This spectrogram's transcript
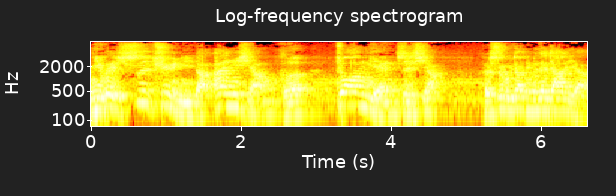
你会失去你的安详和庄严之相。可师傅叫你们在家里啊，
